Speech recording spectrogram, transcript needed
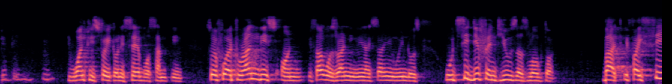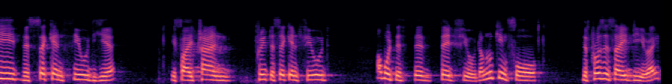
you want to install it on a server or something. So if we were to run this on, if I was running Linux, running Windows, we would see different users logged on. But if I see the second field here, if I try and print the second field, how about the, the third field? I'm looking for the process ID, right?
